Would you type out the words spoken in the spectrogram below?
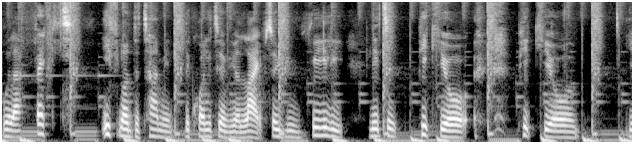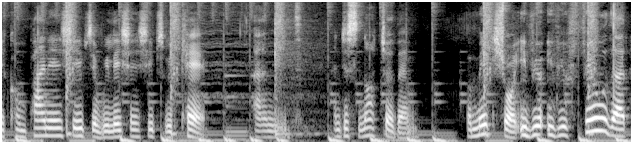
will affect if not determine the quality of your life. So you really need to pick your pick your your companionships your relationships with care and and just nurture them. But make sure if you if you feel that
